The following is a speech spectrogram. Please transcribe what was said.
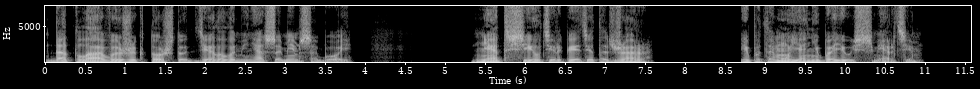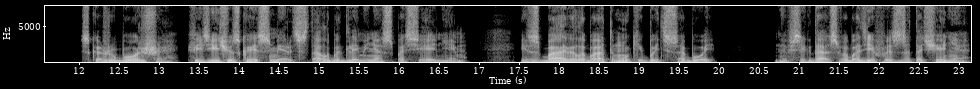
Дотла выжег то, что делало меня самим собой. Нет сил терпеть этот жар, и потому я не боюсь смерти. Скажу больше, физическая смерть стала бы для меня спасением, избавила бы от муки быть собой, навсегда освободив из заточения,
